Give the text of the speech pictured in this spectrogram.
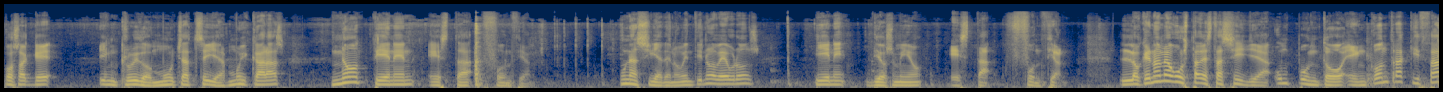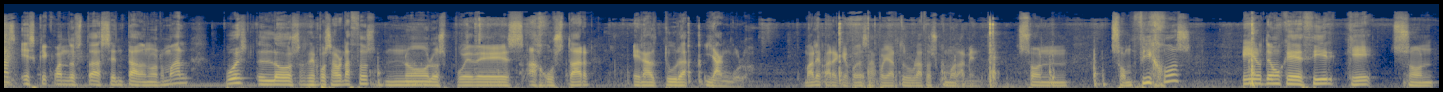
Cosa que, incluido muchas sillas muy caras, no tienen esta función. Una silla de 99 euros tiene, Dios mío, esta función. Lo que no me gusta de esta silla, un punto en contra quizás, es que cuando estás sentado normal, pues los reposabrazos no los puedes ajustar en altura y ángulo. ¿vale? Para que puedas apoyar tus brazos cómodamente. Son, son fijos, pero tengo que decir que son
